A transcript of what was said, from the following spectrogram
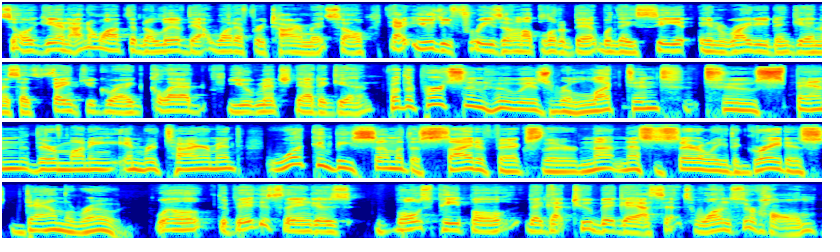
So, again, I don't want them to live that what if retirement. So that usually frees them up a little bit when they see it in writing again and says, Thank you, Greg. Glad you mentioned that again. For the person who is reluctant to spend their money in retirement, what can be some of the side effects that are not necessarily the greatest down the road? Well, the biggest thing is most people they got two big assets. One's their home,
